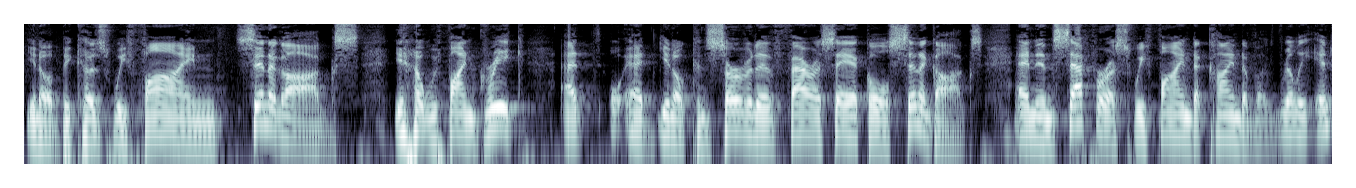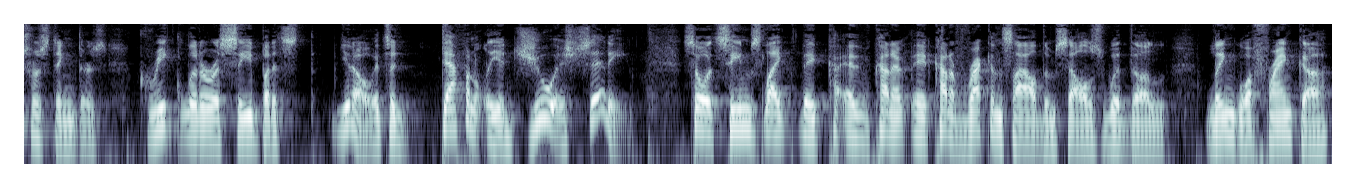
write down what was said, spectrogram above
you know, because we find synagogues, you know, we find Greek at, at, you know, conservative Pharisaical synagogues. And in Sepphoris, we find a kind of a really interesting, there's Greek literacy, but it's, you know, it's a definitely a Jewish city. So it seems like they kind of, they kind of reconciled themselves with the lingua franca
